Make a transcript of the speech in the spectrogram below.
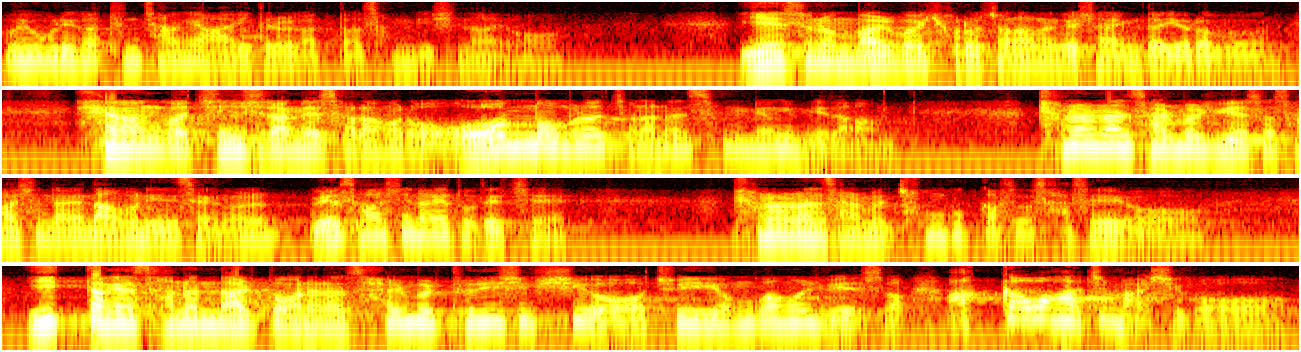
왜 우리 같은 장애 아이들을 갖다 섬기시나요? 예수는 말과 혀로 전하는 것이 아닙니다, 여러분. 행함과 진실함의 사랑으로 온몸으로 전하는 생명입니다. 편안한 삶을 위해서 사시나요? 남은 인생을 왜 사시나요? 도대체 편안한 삶은 천국 가서 사세요. 이 땅에 사는 날 동안에는 삶을 들이십시오. 주의 영광을 위해서 아까워하지 마시고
